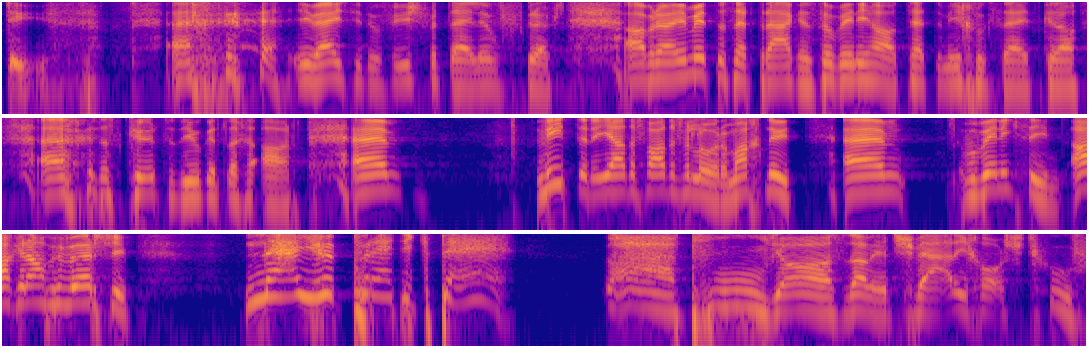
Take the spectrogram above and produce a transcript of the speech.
tief. Äh, ich weiss, ich tue Fisch verteilen aufs Gröbste. Aber ich möchte das ertragen. So bin ich halt, hat Michael gesagt. Genau. Äh, das gehört zu der jugendlichen Art. Ähm, weiter, ich habe den Vater verloren. Macht nichts. Ähm, wo bin ich? Ah, genau, beim Worship. Nein, heute predigt der ah, puh, ja, also da wird schwere Kost auf.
